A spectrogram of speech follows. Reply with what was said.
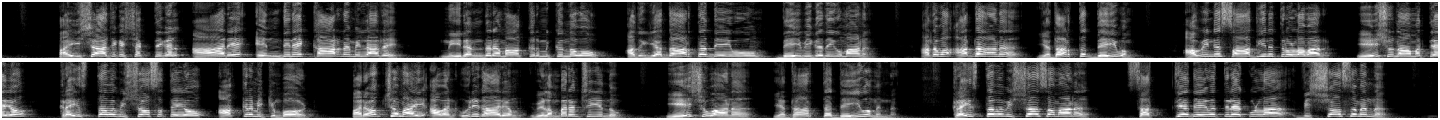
പൈശാചിക ശക്തികൾ ആരെ എന്തിനെ കാരണമില്ലാതെ നിരന്തരം ആക്രമിക്കുന്നവോ? അത് യഥാർത്ഥ ദൈവവും ദൈവികതയുമാണ്. അഥവാ അതാണ് യഥാർത്ഥ ദൈവം. അവന്റെ സ്വാധീനത്തിലുള്ളവർ യേശുനാമത്തെയോ ക്രൈസ്തവ വിശ്വാസത്തെയോ ആക്രമിക്കുമ്പോൾ പരോക്ഷമായി അവൻ ഒരു കാര്യം വിളംബരം ചെയ്യുന്നു. യേശുവാണ് യഥാർത്ഥ ദൈവമെന്ന്. ക്രൈസ്തവ വിശ്വാസമാണ് സത്യദൈവത്തിലേക്കുള്ള വിശ്വാസമെന്ന്.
